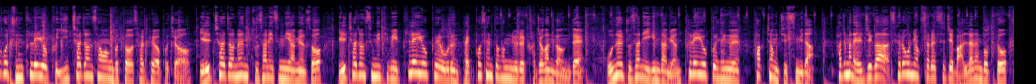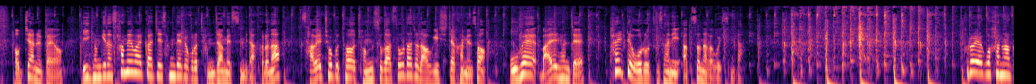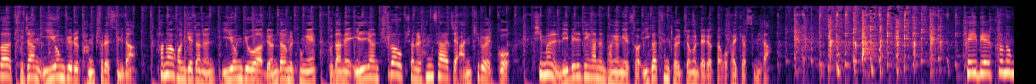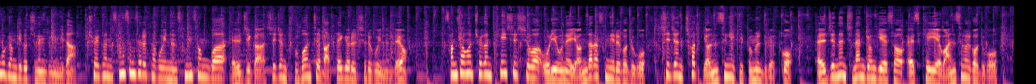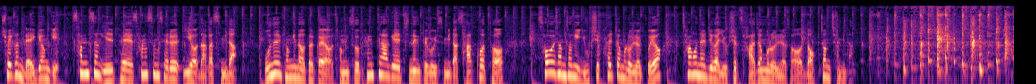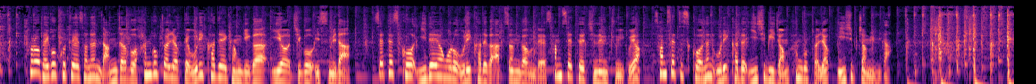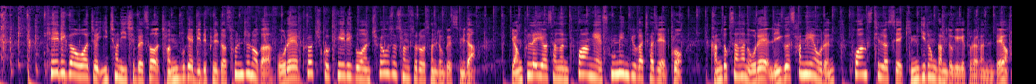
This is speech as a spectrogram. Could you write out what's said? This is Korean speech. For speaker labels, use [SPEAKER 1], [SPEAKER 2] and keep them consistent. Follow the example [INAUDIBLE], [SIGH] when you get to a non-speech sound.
[SPEAKER 1] 프로야구 준 플레이오프 2차전 상황부터 살펴보죠. 1차전은 두산이 승리하면서 1차전 승리팀이 플레이오프에 오른 100% 확률을 가져간 가운데 오늘 두산이 이긴다면 플레이오프 행을 확정 짓습니다. 하지만 LG가 새로운 역사를 쓰지 말라는 법도 없지 않을까요? 이 경기는 3회 말까지 상대적으로 잠잠했습니다. 그러나 4회 초부터 점수가 쏟아져 나오기 시작하면서 5회 말 현재 8대 5로 두산이 앞서 나가고 있습니다. 프로야구 한화가 주장 이용규를 방출했습니다. 한화 관계자는 이용규와 면담을 통해 구단에 1년 추가 옵션을 행사하지 않기로 했고 팀을 리빌딩하는 방향에서 이 같은 결정을 내렸다고 밝혔습니다. KBL 프로농구 경기도 진행 중입니다. 최근 상승세를 타고 있는 삼성과 LG가 시즌 두 번째 맞대결을 치르고 있는데요. 삼성은 최근 KCC와 오리온의 연달아 승리를 거두고 시즌 첫 연승의 기쁨을 누렸고 LG는 지난 경기에서 SK의 완승을 거두고 최근 4경기 3승 1패의 상승세를 이어 나갔습니다. 오늘 경기는 어떨까요? 점수 팽팽하게 진행되고 있습니다. 4쿼터 서울 삼성이 68점을 올렸고요. 창원 LG가 64점을 올려서 넉점 차입니다. 프로 배구 코트에서는 남자부 한국전력 대 우리카드의 경기가 이어지고 있습니다. 세트 스코어 2대 0으로 우리카드가 앞선 가운데 3세트 진행 중이고요. 3세트 스코어는 우리카드 22점, 한국전력 20점입니다. K리그 어워즈 2020에서 전북의 미드필더 손준호가 올해 프로축구 K리그1 최우수 선수로 선정됐습니다. 영플레이어상은 포항의 송민규가 차지했고 감독상은 올해 리그 3위에 오른 포항 스틸러스의 김기동 감독에게 돌아갔는데요.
